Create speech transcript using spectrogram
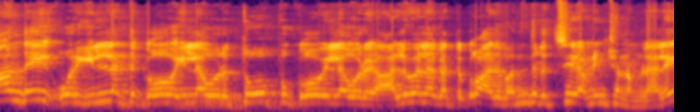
ஆந்தை ஒரு இல்லத்துக்கோ இல்ல ஒரு தோப்புக்கோ இல்ல ஒரு அலுவலகத்துக்கோ அது வந்துருச்சு அப்படின்னு சொன்னோம்னாலே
